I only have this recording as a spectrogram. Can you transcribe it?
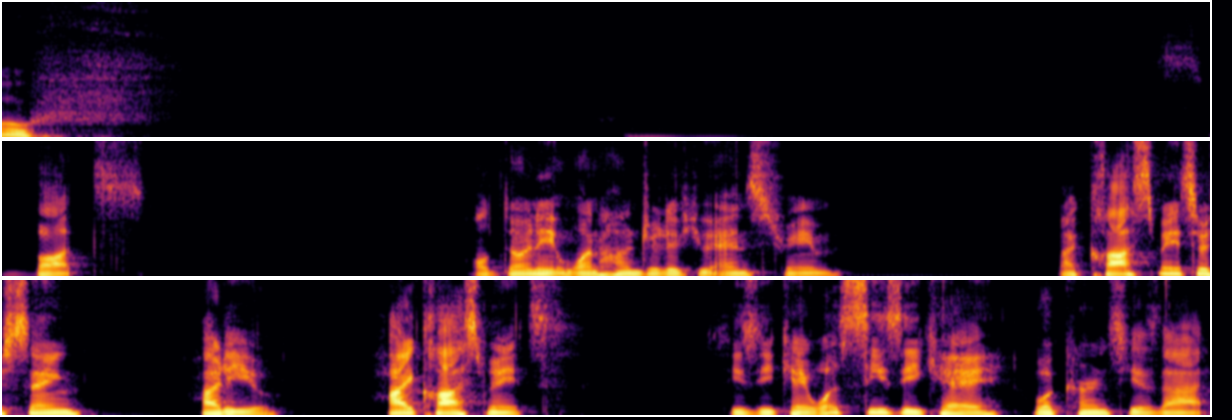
Oof. Butts. I'll donate 100 if you end stream. My classmates are saying hi to you. Hi, classmates. CZK. What's CZK? What currency is that?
